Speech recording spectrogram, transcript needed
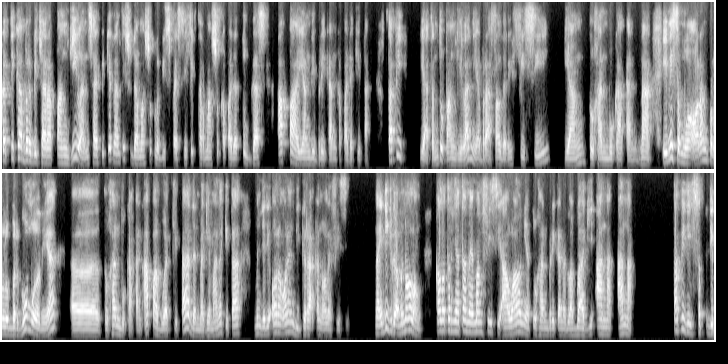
ketika berbicara panggilan, saya pikir nanti sudah masuk lebih spesifik termasuk kepada tugas apa yang diberikan kepada kita. Tapi ya tentu panggilan ya berasal dari visi yang Tuhan bukakan. Nah, ini semua orang perlu bergumul nih ya. Uh, Tuhan bukakan apa buat kita dan bagaimana kita menjadi orang-orang yang digerakkan oleh visi. Nah, ini juga menolong. Kalau ternyata memang visi awalnya Tuhan berikan adalah bagi anak-anak. Tapi di, di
